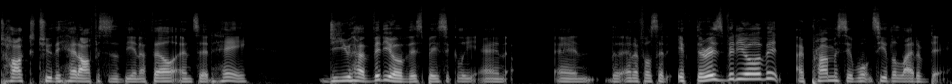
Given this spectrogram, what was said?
talked to the head offices of the NFL and said, "Hey, do you have video of this basically?" And and the NFL said, "If there is video of it, I promise it won't see the light of day."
